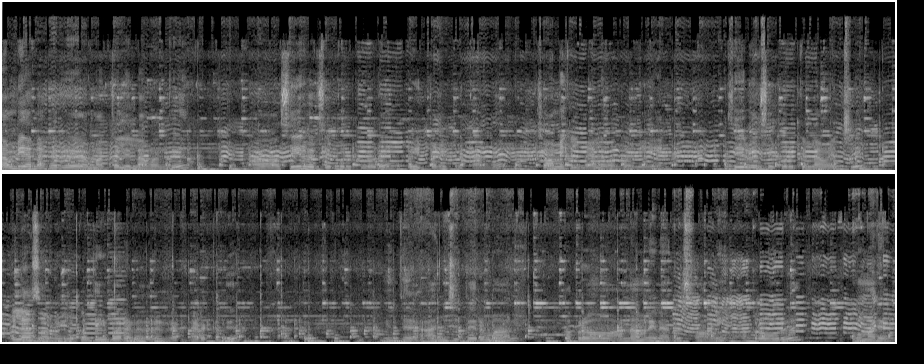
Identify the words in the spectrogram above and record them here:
நம்பியார் நகர் மக்கள் எல்லாம் வந்து சீர்வரிசை பொருட்களோடு வெயிட் பண்ணிகிட்ருக்காங்க சுவாமிகள் மேலே வந்தோடனே சீர்வரிசை பொருட்கள்லாம் வச்சு எல்லா சுவாமிகளுக்கும் தீபாராதனை நடக்குது. இந்த அஞ்சு பெருமாள் அப்புறம் அண்ணாமலைநாதர் சுவாமி அப்புறம் ஒரு குமரன்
